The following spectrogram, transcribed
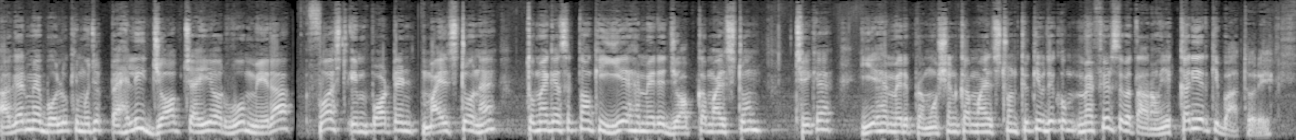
अगर मैं बोलूँ कि मुझे पहली जॉब चाहिए और वो मेरा फ़र्स्ट इंपॉर्टेंट माइलस्टोन है तो मैं कह सकता हूँ कि ये है मेरे जॉब का माइलस्टोन ठीक है? ये है मेरे प्रमोशन का माइलस्टोन क्योंकि देखो, मैं फिर से बता रहा हूँ, ये करियर की बात हो रही है।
